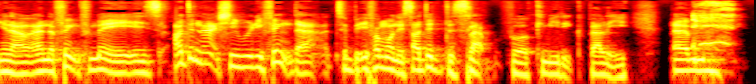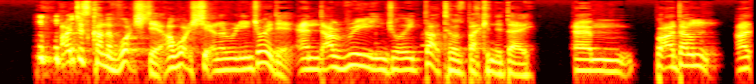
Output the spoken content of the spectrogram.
You know, and the thing for me is, I didn't actually really think that. To be, if I'm honest, I did the slap for comedic value. Um, I just kind of watched it. I watched it and I really enjoyed it, and I really enjoyed Ducktales back in the day. Um, but I don't. I,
